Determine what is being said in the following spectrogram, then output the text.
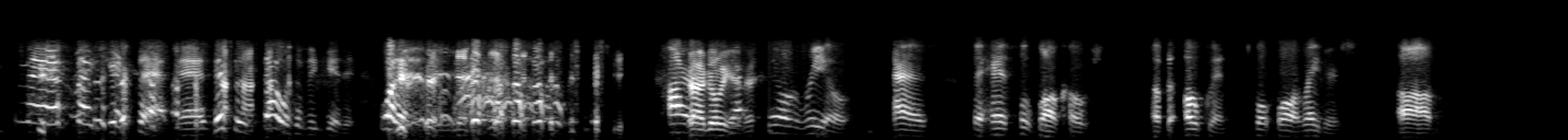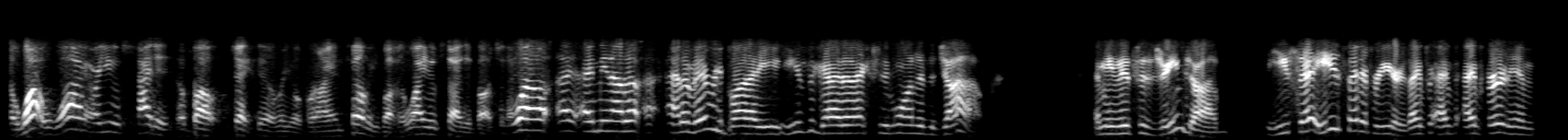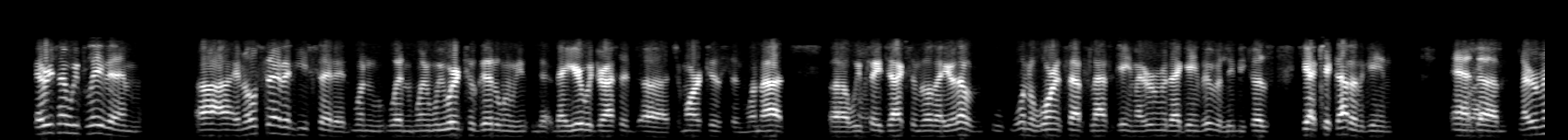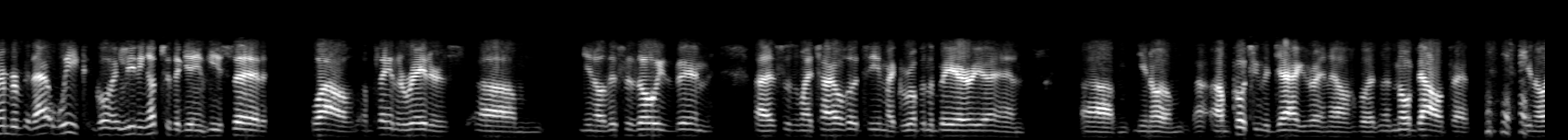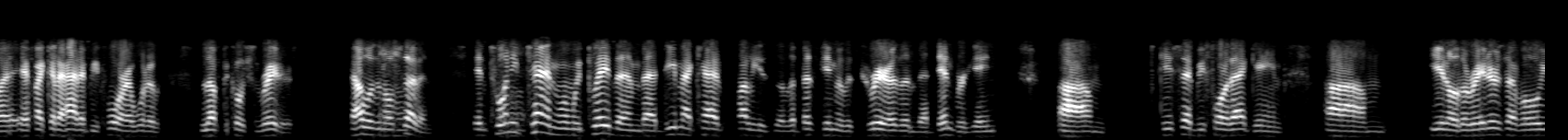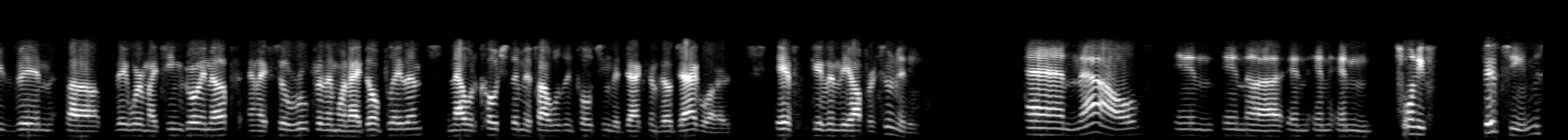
man, forget that, man. This is that was the beginning. Whatever. Hired ahead, Jack man. Del Rio as the head football coach of the Oakland Football Raiders. Um, why why are you excited about Jack Del Rio, Brian? Tell me about it. Why are you excited about Jack? Well, I, I mean, out of out of everybody, he's the guy that actually wanted the job. I mean, it's his dream job. He said he said it for years. I've I've I've heard him every time we play them. Uh, in '07, he said it when when when we weren't too good. When we that, year we drafted uh, JaMarcus and whatnot. Uh, we played Jacksonville that year. That was one of Warren Sapp's last game. I remember that game vividly because he got kicked out of the game. And Right. um, I remember that week going leading up to the game, he said, "Wow, I'm playing the Raiders. Um, you know, this has always been uh, this was my childhood team. I grew up in the Bay Area, and um, you know, I'm, I'm coaching the Jags right now. But no doubt that you know, if I could have had it before, I would have loved to coach the Raiders. That was in Mhm. '07. In 2010, when we played them, that D-Mac had probably the the best game of his career, other than that Denver game. Um, he said before that game, um, you know, the Raiders have always been, uh, they were my team growing up, and I still root for them when I don't play them, and I would coach them if I wasn't coaching the Jacksonville Jaguars, if given the opportunity. And now, in in uh, in in in 2015,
